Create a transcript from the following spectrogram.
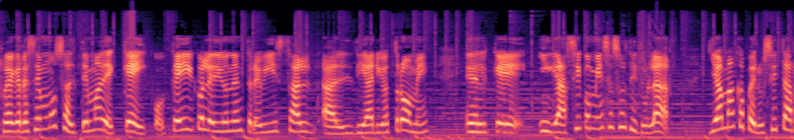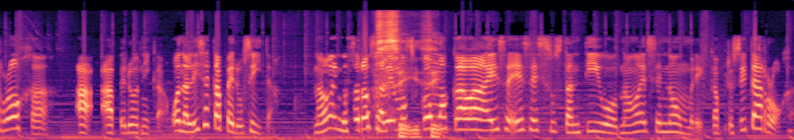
regresemos al tema de Keiko. Keiko le dio una entrevista al, diario Trome en el que, y así comienza su titular, llama a Caperucita Roja a, a Perónica. Bueno, le dice Caperucita, ¿no? Y nosotros sabemos cómo acaba ese, ese sustantivo, ¿no? Ese nombre, Caperucita Roja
